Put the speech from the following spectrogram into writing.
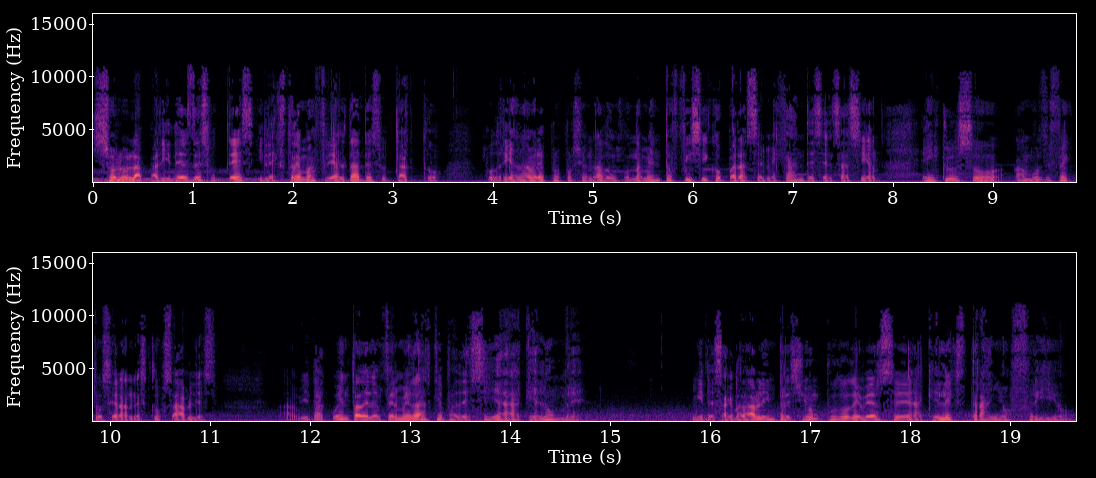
Solo la palidez de su tez y la extrema frialdad de su tacto podrían haber proporcionado un fundamento físico para semejante sensación, e incluso ambos defectos eran excusables, habida cuenta de la enfermedad que padecía aquel hombre. Mi desagradable impresión pudo deberse a aquel extraño frío,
